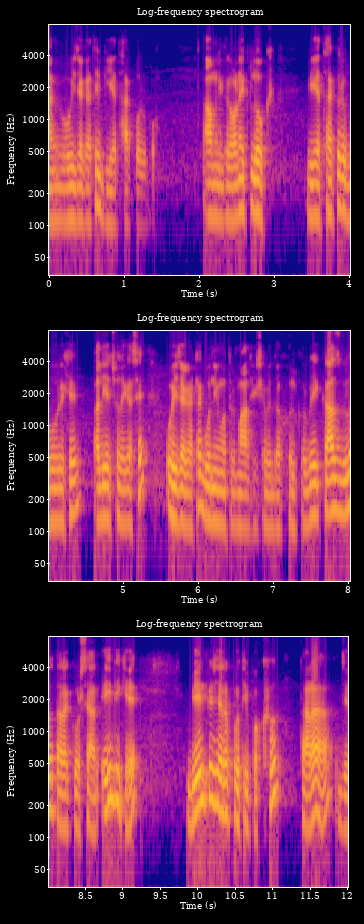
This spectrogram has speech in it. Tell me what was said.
আমি ওই জায়গাতে বিয়ে থা করব। আওয়ামী লীগের অনেক লোক বিয়ে থা করে বউ রেখে পালিয়ে চলে গেছে, ওই জায়গাটা গণিমতের মাল হিসেবে দখল করবে এই কাজগুলো তারা করছে আর এইদিকে বিএনপি যারা প্রতিপক্ষ, তারা যে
